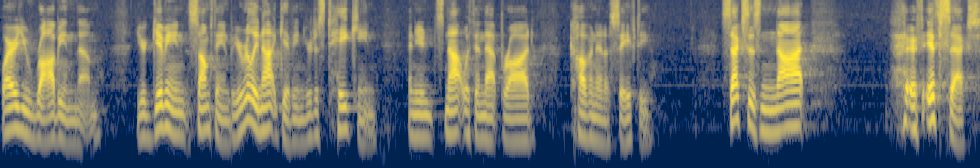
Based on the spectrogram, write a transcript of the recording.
Why are you robbing them? You're giving something, but you're really not giving, you're just taking, and it's not within that broad covenant of safety. Sex is not, if, if sex,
